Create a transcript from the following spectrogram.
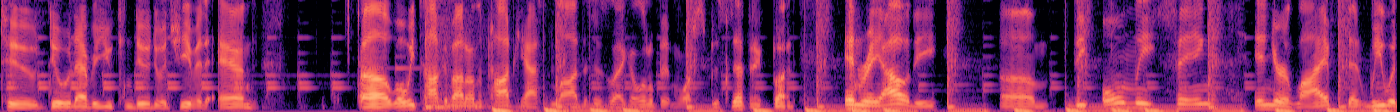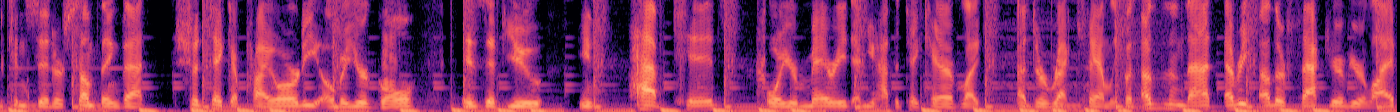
to do whatever you can do to achieve it. And uh, what we talk about on the podcast a lot, this is like a little bit more specific, but in reality, um, the only thing in your life that we would consider something that should take a priority over your goal is if you you have kids or you're married and you have to take care of like a direct family. But other than that, every other factor of your life,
